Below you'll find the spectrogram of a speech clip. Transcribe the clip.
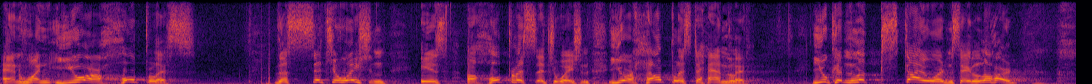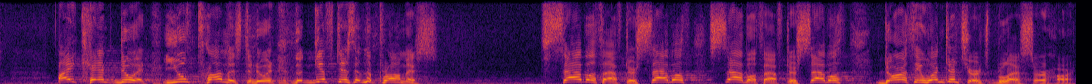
and when you are hopeless, the situation is a hopeless situation. You're helpless to handle it. You can look skyward and say, Lord, I can't do it. You've promised to do it. The gift is in the promise. Sabbath after Sabbath, Sabbath after Sabbath, Dorothy went to church. Bless her heart.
